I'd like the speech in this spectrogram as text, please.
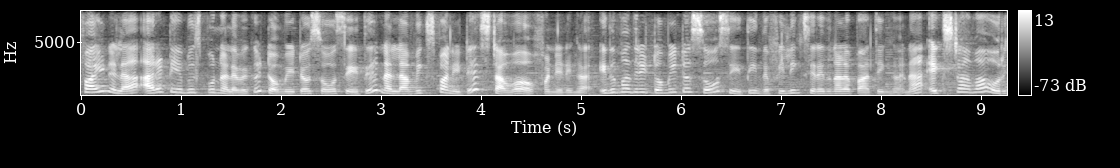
ஃபைனலாக அரை டேபிள் ஸ்பூன் அளவுக்கு டொமேட்டோ சோஸ் சேர்த்து நல்லா மிக்ஸ் பண்ணிவிட்டு ஸ்டவ்வை ஆஃப் பண்ணிவிடுங்க இது மாதிரி டொமேட்டோ சோஸ் சேர்த்து இந்த ஃபில்லிங்ஸ் செய்கிறதுனால பார்த்தீங்கன்னா எக்ஸ்ட்ராவாக ஒரு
